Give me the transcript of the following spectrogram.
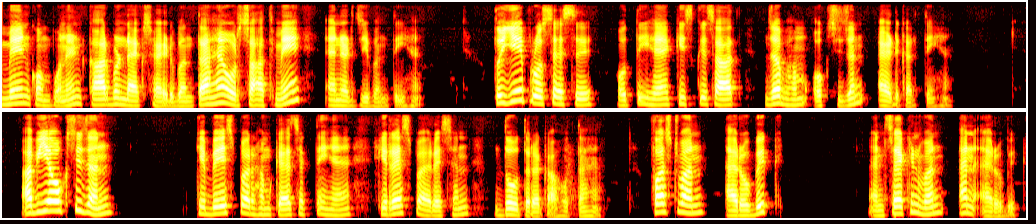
मेन कंपोनेंट कार्बन डाइऑक्साइड बनता है और साथ में एनर्जी बनती है। तो ये प्रोसेस होती है किसके साथ? जब हम ऑक्सीजन ऐड करते हैं। अब ये ऑक्सीजन के बेस पर हम कह सकते हैं कि रेस्पायरेशन दो तरह का होता है। First one aerobic and second one anaerobic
